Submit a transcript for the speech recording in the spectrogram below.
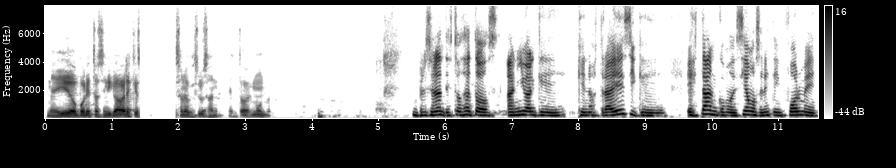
medido por estos indicadores que son los que se usan en todo el mundo. Impresionante estos datos, Aníbal, que, que nos traes y que están, como decíamos, en este informe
